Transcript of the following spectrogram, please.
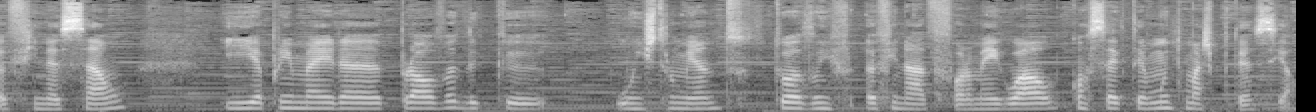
afinação e a primeira prova de que o instrumento, todo afinado de forma igual, consegue ter muito mais potencial.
